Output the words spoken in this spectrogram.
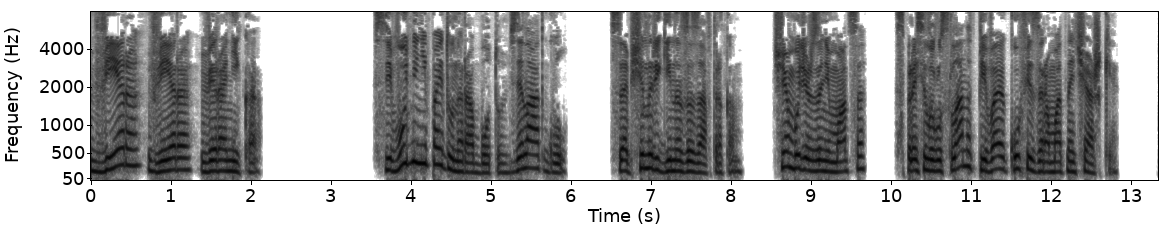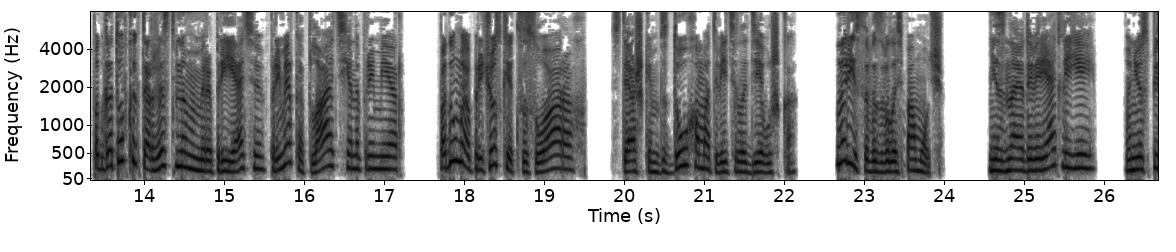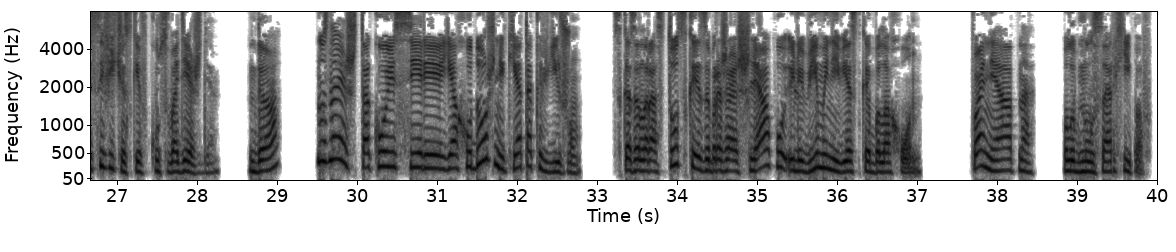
Вера, Вера, Вероника. «Сегодня не пойду на работу, взяла отгул», — сообщила Регина за завтраком. «Чем будешь заниматься?» — спросил Руслан, отпивая кофе из ароматной чашки. «Подготовка к торжественному мероприятию, примерка платья, например. Подумай о прическе и аксессуарах», — с тяжким вздохом ответила девушка. Лариса вызвалась помочь. Не знаю, доверять ли ей. У нее специфический вкус в одежде. «Да?» «Ну, знаешь, такой из серии «Я художник, я так вижу», сказала Ростоцкая, изображая шляпу и любимой невесткой балахон. «Понятно», — улыбнулся Архипов.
